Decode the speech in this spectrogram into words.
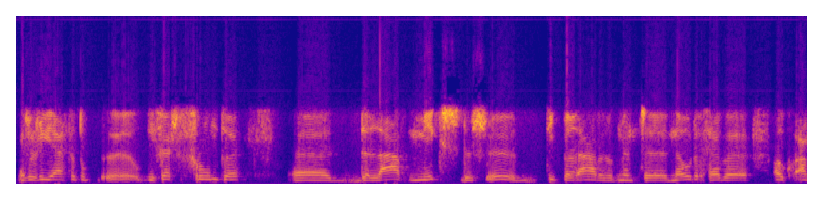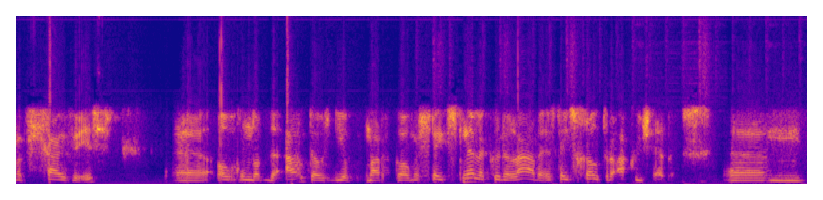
En zo zie je eigenlijk dat op, uh, op diverse fronten uh, de laadmix, dus uh, type laden dat mensen nodig hebben, ook aan het schuiven is. Ook omdat de auto's die op de markt komen steeds sneller kunnen laden en steeds grotere accu's hebben. Um,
